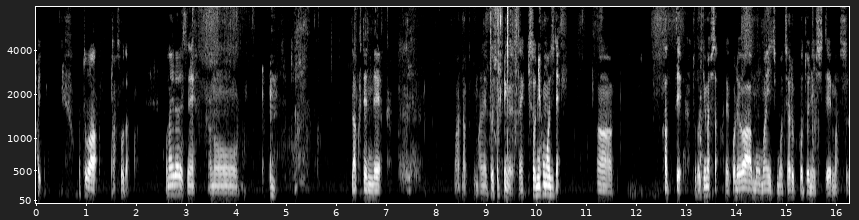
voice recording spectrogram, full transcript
はい。あとは、あ、そうだ。この間ですね、あのー 楽天で、まあ、まあ、ネットショッピングですね。基礎日本語辞典。あ買って届きました。で、これはもう毎日持ち歩くことにしてます。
